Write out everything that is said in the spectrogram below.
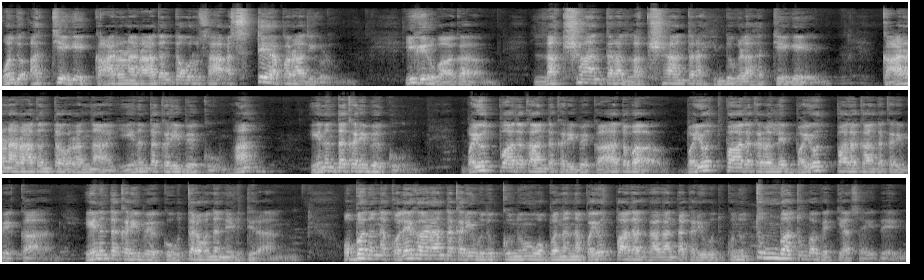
ಒಂದು ಹತ್ಯೆಗೆ ಕಾರಣರಾದಂಥವರು ಸಹ ಅಷ್ಟೇ ಅಪರಾಧಿಗಳು. ಹೀಗಿರುವಾಗ ಲಕ್ಷಾಂತರ ಲಕ್ಷಾಂತರ ಹಿಂದೂಗಳ ಹತ್ಯೆಗೆ ಕಾರಣರಾದಂಥವರನ್ನ ಏನಂತ ಕರಿಬೇಕು, ಹಾ? ಏನಂತ ಕರಿಬೇಕು? ಭಯೋತ್ಪಾದಕ ಅಂತ ಕರಿಬೇಕಾ ಅಥವಾ ಭಯೋತ್ಪಾದಕರಲ್ಲೇ ಭಯೋತ್ಪಾದಕ ಅಂತ ಕರಿಬೇಕಾ? ಏನಂತ ಕರಿಬೇಕು? ಉತ್ತರವನ್ನ ನೀಡ್ತೀರಾ? ಒಬ್ಬನನ್ನ ಕೊಲೆಗಾರ ಅಂತ ಕರೆಯುವುದಕ್ಕೂ ಒಬ್ಬನನ್ನ ಭಯೋತ್ಪಾದಕ ಅಂತ ಕರೆಯುವುದಕ್ಕೂ ತುಂಬಾ ತುಂಬಾ ವ್ಯತ್ಯಾಸ ಇದೆ.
